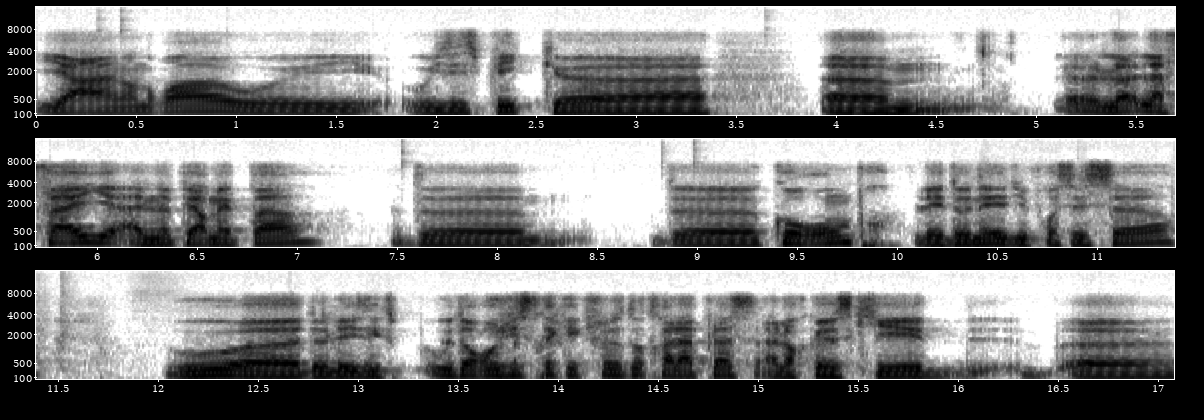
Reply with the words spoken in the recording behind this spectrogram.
il y a un endroit où, ils- où ils expliquent que euh, euh, la, la faille, elle ne permet pas de, de corrompre les données du processeur ou euh, de les exp- ou d'enregistrer quelque chose d'autre à la place. Alors que ce qui est euh,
